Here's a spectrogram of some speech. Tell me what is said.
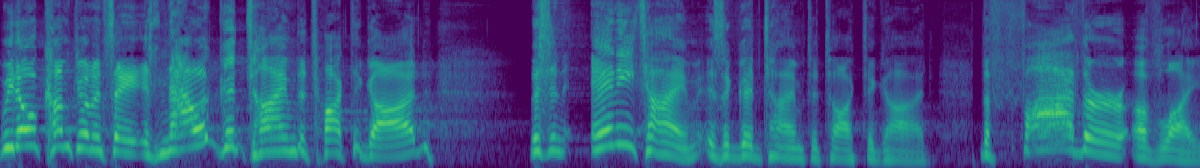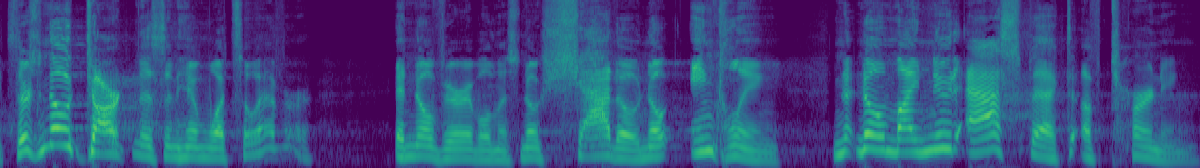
We don't come to him and say, Is now a good time to talk to God? Listen, any time is a good time to talk to God. The Father of lights. There's no darkness in him whatsoever, and no variableness, no shadow, no inkling, no minute aspect of turning.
